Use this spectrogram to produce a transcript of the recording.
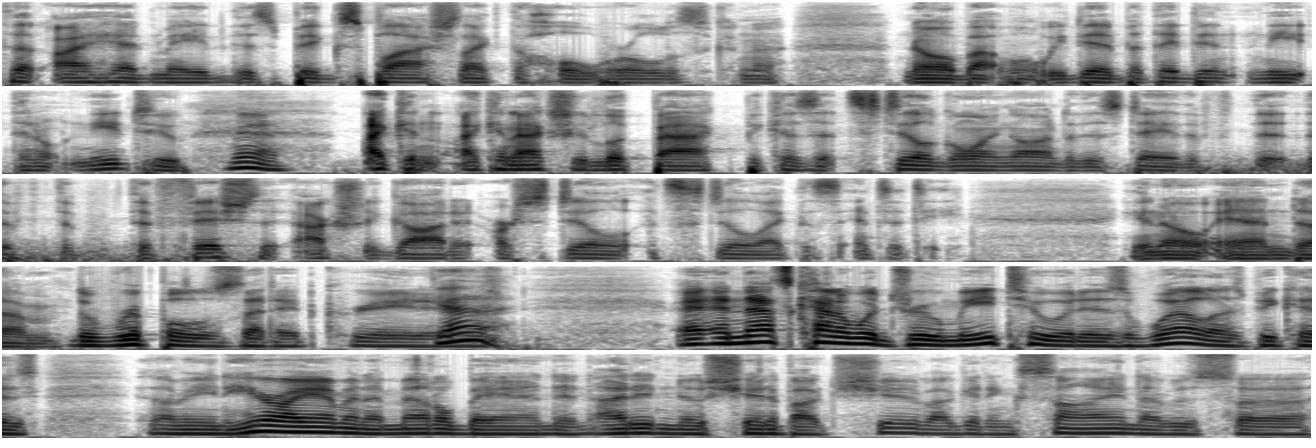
that I had made this big splash like the whole world is going to know about what we did, but they didn't need they don't need to. yeah, I can I can actually look back because it's still going on to this day. The the the, the, the fish that actually got it are still it's still like this entity, you know, and um, the ripples that it created. Yeah. and, and that's kind of what drew me to it as well, is because I mean, here I am in a metal band, and I didn't know shit about shit about getting signed. I was, uh,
